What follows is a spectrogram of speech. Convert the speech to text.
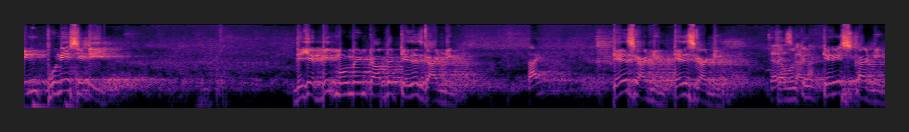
इन पुणे सिटी there is a big movement of the terrace gardening. Terrace gardening, terrace gardening. क्या Terrace बोलते हैं? garden. Terrace gardening.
